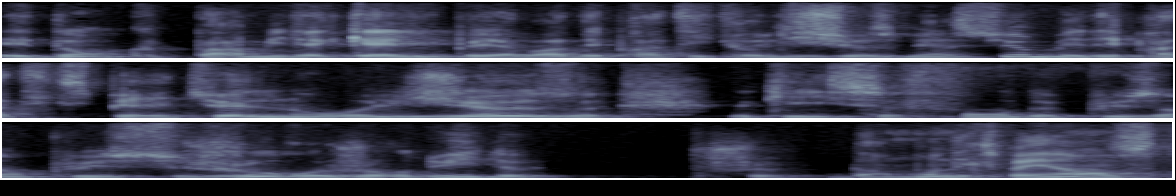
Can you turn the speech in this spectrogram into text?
Et donc, parmi lesquelles il peut y avoir des pratiques religieuses, bien sûr, mais des pratiques spirituelles non religieuses qui se font de plus en plus jour aujourd'hui, dans mon expérience,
